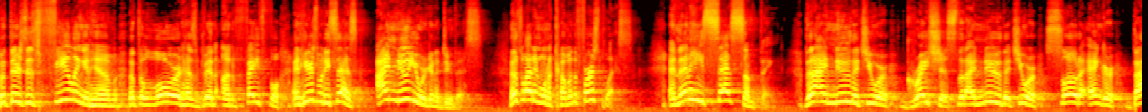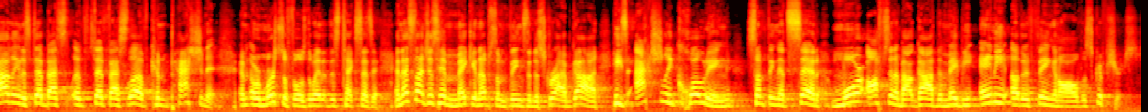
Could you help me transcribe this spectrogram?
But there's this feeling in him that the Lord has been unfaithful. And here's what he says I knew you were going to do this. That's why I didn't want to come in the first place. And then he says something that I knew that you were gracious, that I knew that you were slow to anger, bounding in a steadfast, love, compassionate, or merciful is the way that this text says it. And that's not just him making up some things to describe God. He's actually quoting something that's said more often about God than maybe any other thing in all the scriptures.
